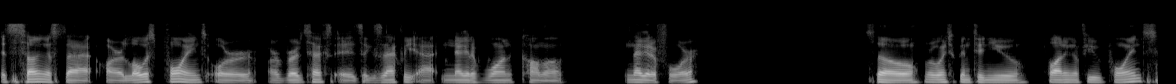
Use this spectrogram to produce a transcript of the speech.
it's telling us that our lowest point or our vertex is exactly at negative 1 comma negative 4. So we're going to continue plotting a few points,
